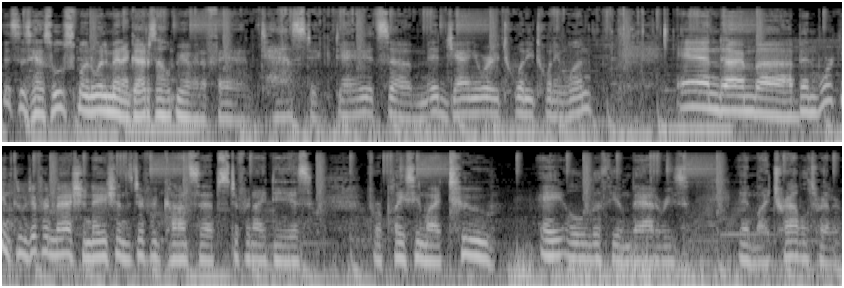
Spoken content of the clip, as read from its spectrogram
This is Jesus Manuel Menegarza. I hope you're having a fantastic day. It's uh, mid January 2021, and uh, I've been working through different machinations, different concepts, different ideas for replacing my two AoLithium batteries in my travel trailer.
